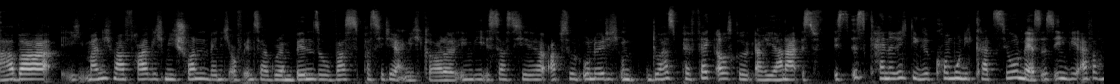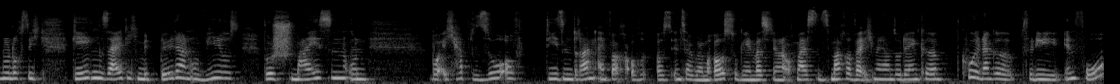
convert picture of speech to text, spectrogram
Aber ich, manchmal frage ich mich schon, wenn ich auf Instagram bin, so was passiert hier eigentlich gerade? Irgendwie ist das hier absolut unnötig. Und du hast perfekt ausgedrückt, Ariana, es, es ist keine richtige Kommunikation mehr. Es ist irgendwie einfach nur noch sich gegenseitig mit Bildern und Videos beschmeißen. Und boah, ich habe so oft diesen Drang, einfach auch aus Instagram rauszugehen, was ich dann auch meistens mache, weil ich mir dann so denke, cool, danke für die Info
